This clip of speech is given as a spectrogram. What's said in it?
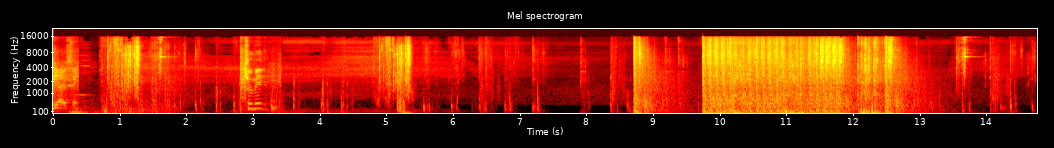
Yeah, I think. Two mid.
